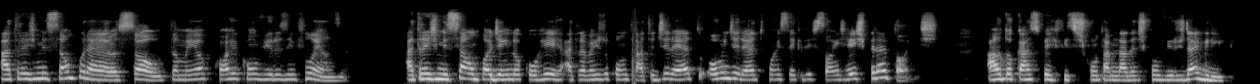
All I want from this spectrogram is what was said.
A transmissão por aerossol também ocorre com o vírus influenza. A transmissão pode ainda ocorrer através do contato direto ou indireto com as secreções respiratórias, ao tocar superfícies contaminadas com vírus da gripe,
